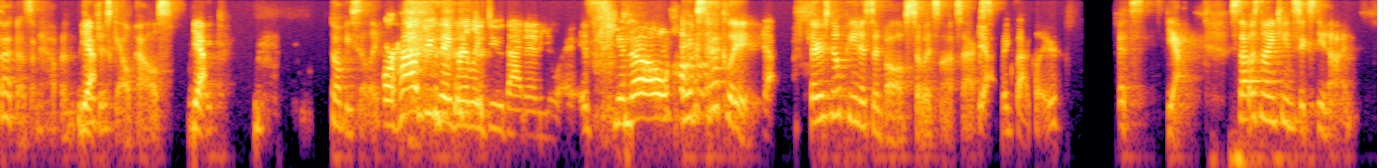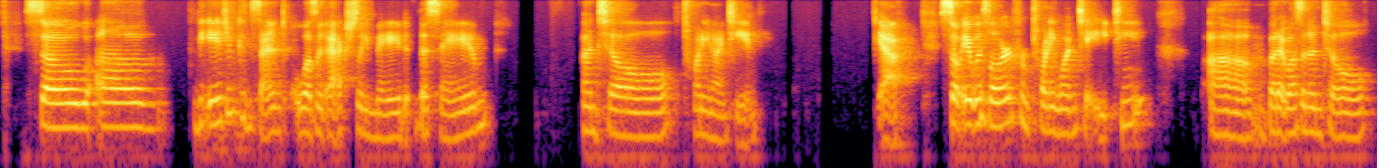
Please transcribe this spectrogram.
that doesn't happen. Yeah. They're just gal pals. Yeah. Like, don't be silly. Or how do they really do that anyways? You know? exactly. Yeah. There's no penis involved, so it's not sex. Yeah, exactly. It's yeah. So that was 1969. So um, the age of consent wasn't actually made the same until 2019. Yeah. So it was lowered from 21 to 18. Um, but it wasn't until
